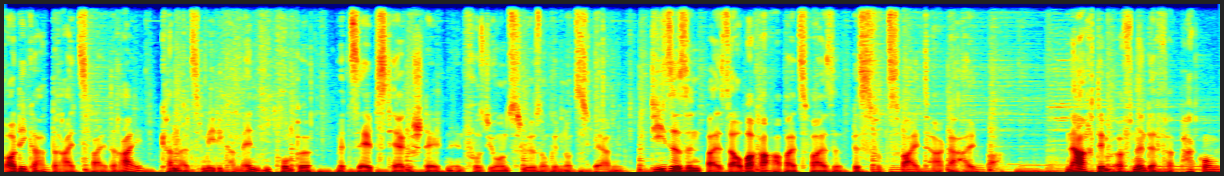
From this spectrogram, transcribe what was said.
Bodyguard 323 kann als Medikamentenpumpe mit selbst hergestellten Infusionslösungen genutzt werden. Diese sind bei sauberer Arbeitsweise bis zu zwei Tage haltbar. Nach dem Öffnen der Verpackung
